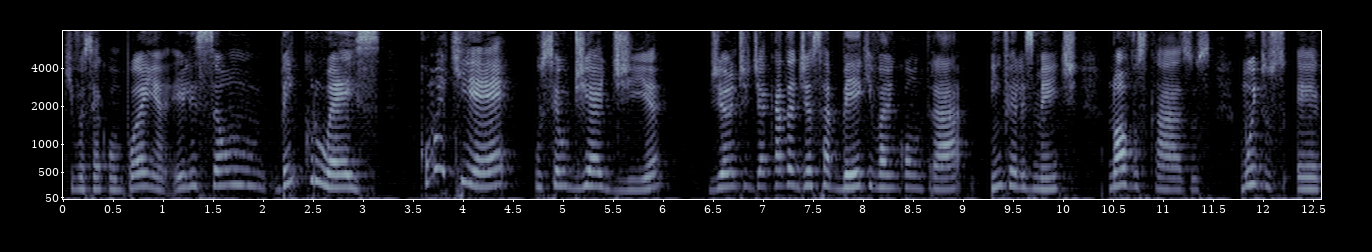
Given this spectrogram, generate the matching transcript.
que você acompanha, eles são bem cruéis. Como é que é o seu dia a dia diante de a cada dia saber que vai encontrar, infelizmente, novos casos, muitos é,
